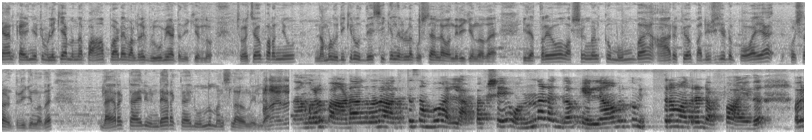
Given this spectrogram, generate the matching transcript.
ഞാൻ കഴിഞ്ഞിട്ട് വിളിക്കാൻ വന്നപ്പോൾ ആ പാടെ വളരെ ഗ്ലൂമിയായിട്ട് നിൽക്കുന്നു. ചോദിച്ചാൽ പറഞ്ഞു നമ്മൾ ഒരിക്കലും ഉദ്ദേശിക്കുന്നതിലുള്ള ക്വസ്റ്റനല്ല വന്നിരിക്കുന്നത്. ഇത് എത്രയോ വർഷങ്ങൾക്ക് മുമ്പ് ആരൊക്കെയോ പരീക്ഷിച്ചിട്ട് പോയ ക്വസ്റ്റനാണ് ഇട്ടിരിക്കുന്നത്. ഡയറക്റ്റ് ആയാലും ഇൻഡയറക്റ്റ് ആയാലും ഒന്നും മനസ്സിലാകുന്നില്ല നമ്മൾ പാടാകുന്നത് ആദ്യത്തെ സംഭവം അല്ല പക്ഷേ ഒന്നടങ്കം എല്ലാവർക്കും ഇത്രമാത്രം ടഫായത് അവർ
